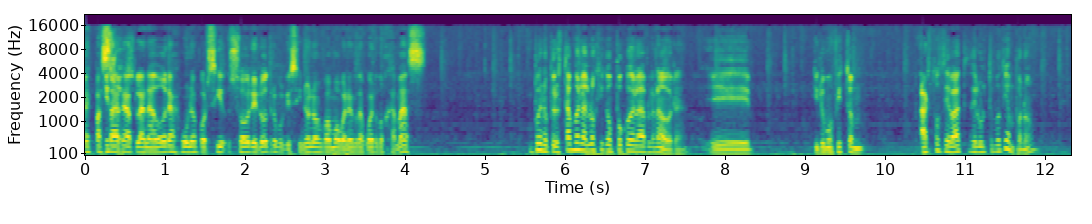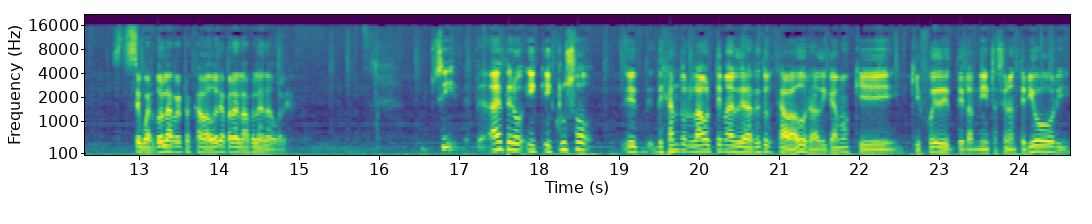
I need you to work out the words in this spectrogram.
es pasar es. aplanadoras uno por sí- sobre el otro porque si no nos vamos a poner de acuerdo jamás. Bueno, pero estamos en la lógica un poco de la aplanadora. eh, y lo hemos visto en hartos debates del último tiempo, ¿no? Se guardó la retroexcavadora para la aplanadora. Sí, pero in- incluso eh, dejando al lado el tema de la retroexcavadora, digamos que, que fue de, de la administración anterior y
